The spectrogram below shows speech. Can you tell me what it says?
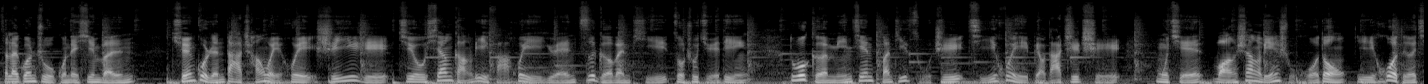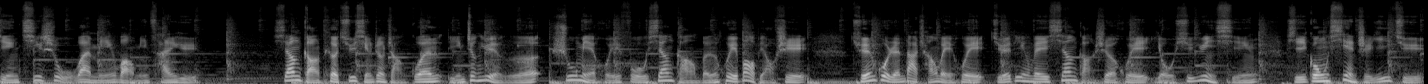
再来关注国内新闻。全国人大常委会十一日就香港立法会议员资格问题作出决定，多个民间团体组织集会表达支持。目前，网上联署活动已获得近七十五万名网民参与。香港特区行政长官林郑月娥书面回复《香港文汇报》表示。全国人大常委会决定为香港社会有序运行提供宪制依据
